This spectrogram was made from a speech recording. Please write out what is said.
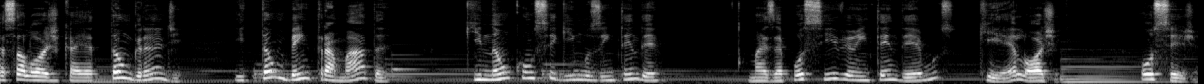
Essa lógica é tão grande e tão bem tramada que não conseguimos entender, mas é possível entendermos que é lógica. Ou seja,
